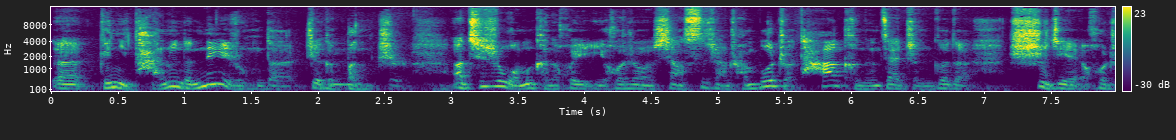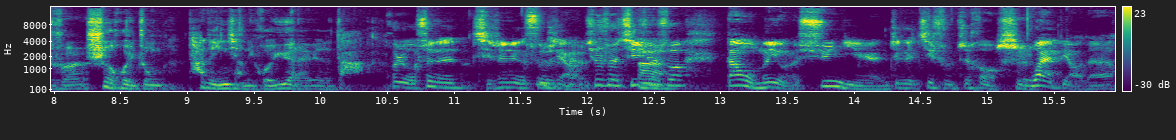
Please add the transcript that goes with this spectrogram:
呃给你谈论的内容的这个本质啊。其实我们可能会以后这种像思想传播者，他可能在整个的世界或者说社会中，他的影响力会越来越的大。或者我顺着齐生这个思路讲，就是说，其实就是说，当我们有了虚拟人这个技术之后，是外表的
